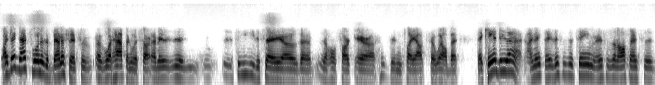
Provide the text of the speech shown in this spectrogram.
Well, I think that's one of the benefits of, of what happened with Sark. I mean, it's easy to say, oh, the the whole Sark era didn't play out so well, but they can do that. I think they this is a team, this is an offense that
